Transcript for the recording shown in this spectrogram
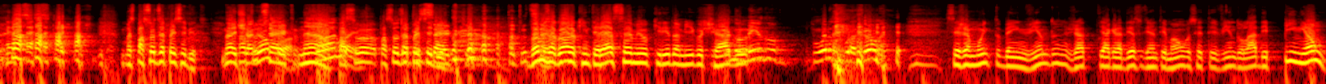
Mas passou desapercebido. Não, é Tá Thiagão, tudo certo. Não, Thiago, passou, passou Tá tudo desapercebido. certo. Tá tudo Vamos certo. agora ao que interessa, meu querido amigo. Thiago. No meio do, do olho do furacão, né? Seja muito bem-vindo. Já te agradeço de antemão você ter vindo lá de Pinhão,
